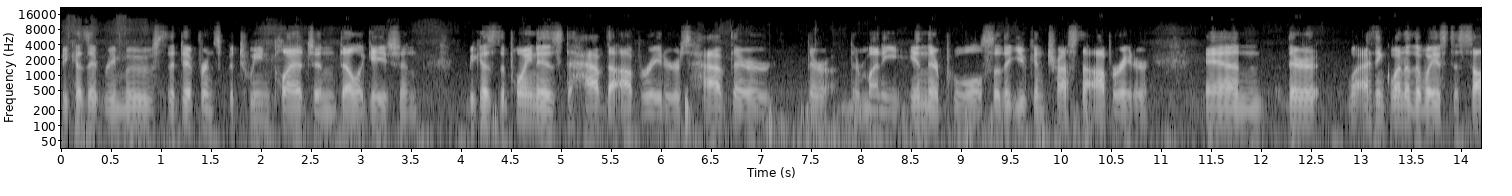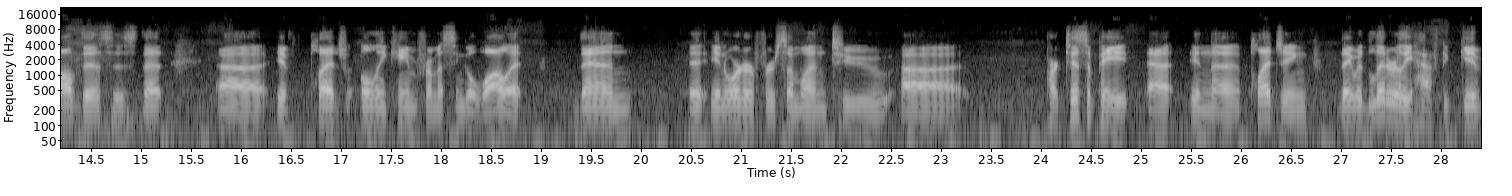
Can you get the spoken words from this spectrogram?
because it removes the difference between pledge and delegation. Because the point is to have the operators have their their their money in their pool so that you can trust the operator. And there, I think one of the ways to solve this is that uh, if pledge only came from a single wallet, then in order for someone to uh, participate at, in the pledging, they would literally have to give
